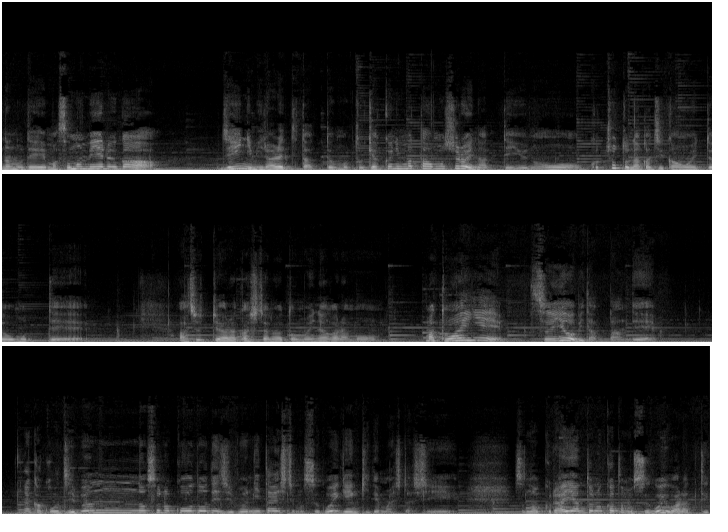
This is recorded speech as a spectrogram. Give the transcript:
なので、まあ、そのメールが全員に見られてたって思うと逆にまた面白いなっていうのをちょっとなんか時間を置いて思ってあちょっとやらかしたなと思いながらもまあとはいえ水曜日だったんでなんかこう自分のその行動で自分に対してもすごい元気出ましたしそのクライアントの方もすごい笑って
